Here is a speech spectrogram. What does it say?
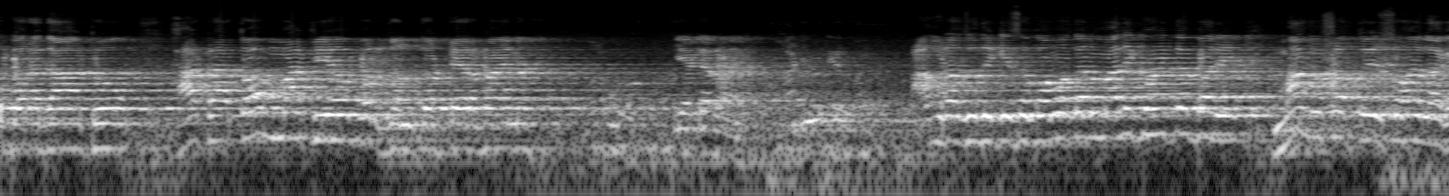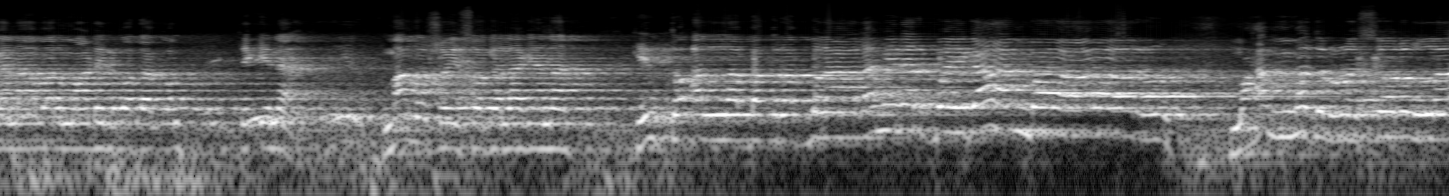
উপরে দাঁটো হাঁটা তো মাটিও পর্যন্ত টের পায় না। টের আমরা যদি কিছু ক্ষমতার মালিক হইতে পারি, মানুষ তো সময় লাগে না, আবার মাটির কথা কোন ঠিক না? মানুষ ওই লাগে না। কিন্তু আল্লাহ বাকুরাবুল আলমিনের পৈগাম্বর মোহাম্মদুর রাসূলুল্লাহ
